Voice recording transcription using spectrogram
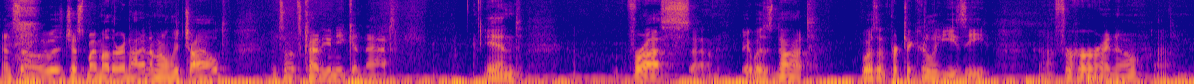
and so it was just my mother and I, and I'm an only child, and so it's kind of unique in that. And for us, um, it was not, it wasn't particularly easy uh, for her. I know. Um,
